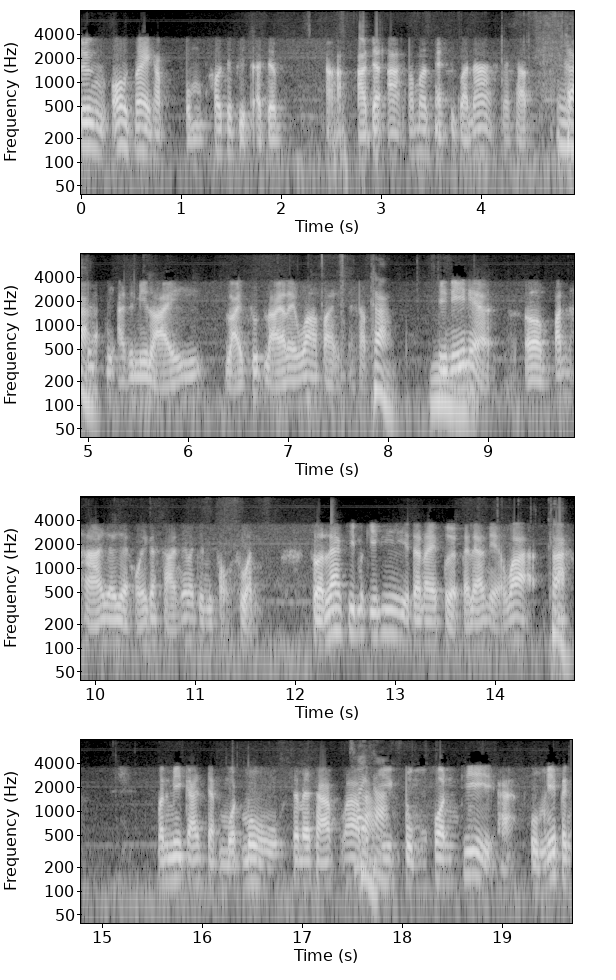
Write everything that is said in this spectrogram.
ซึ่งโอ้ไม่ครับ ผมเข้าใจผิดอาจจะ อ่าอาจจะอ่านประมาณแปดสิบกว่าหน้านะครับครับซึ่งมีอาจจะมีหลายหลายชุดหลายอะไรว่าไปนะครับ ครับ ทีนี้เนี่ยเอ่อปัญหาใหญ่ๆของเอกสารเนี่ยมันจะมีสองส่วน ส่วนแรกที่เมื่อกี้พี่ดนายเปิดไปแล้วเนี่ยว่าครับมันมีการจัดหมวดหมู่ใช่ไหมครับ ว่าใช่ค่ะมีกลุ่มคนที่อะกลุ่มนี้เป็น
